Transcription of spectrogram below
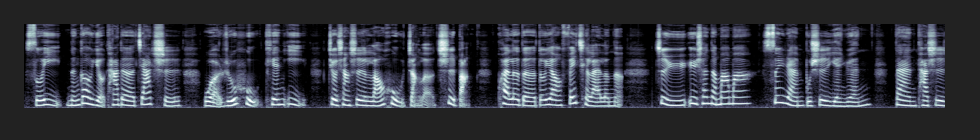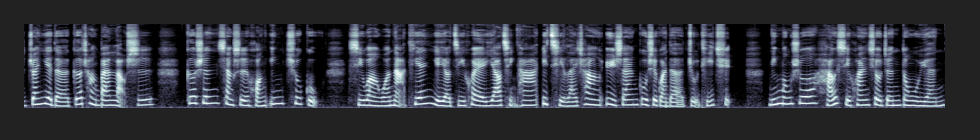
所以能够有他的加持，我如虎添翼，就像是老虎长了翅膀，快乐的都要飞起来了呢。至于玉山的妈妈，虽然不是演员，但她是专业的歌唱班老师，歌声像是黄莺出谷。希望我哪天也有机会邀请她一起来唱玉山故事馆的主题曲。柠檬说：“好喜欢袖珍动物园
